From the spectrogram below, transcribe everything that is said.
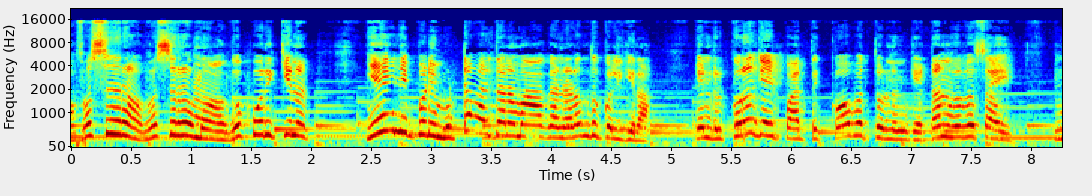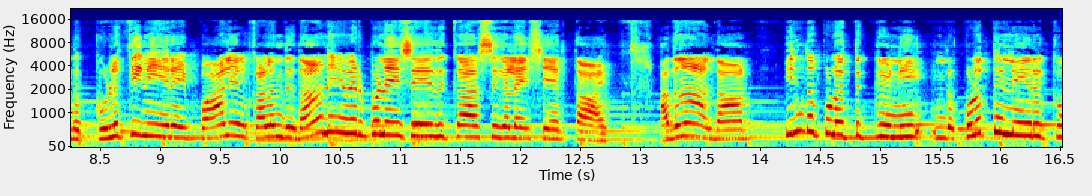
அவசர அவசரமாக பொறுக்கினான். ஏன் இப்படி முட்டாள்தனமாக நடந்து கொள்கிறார் என்று குரங்கை பார்த்து கோபத்துடன் கேட்டான் விவசாயி. இந்த குளுத்தி நீரை பாலில் கலந்து தானே விற்பனை செய்து காசுகளை சேர்த்தாய்? அதனால் தான் இந்த குளத்துக்கு நீ இந்த குளத்து நீருக்கு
